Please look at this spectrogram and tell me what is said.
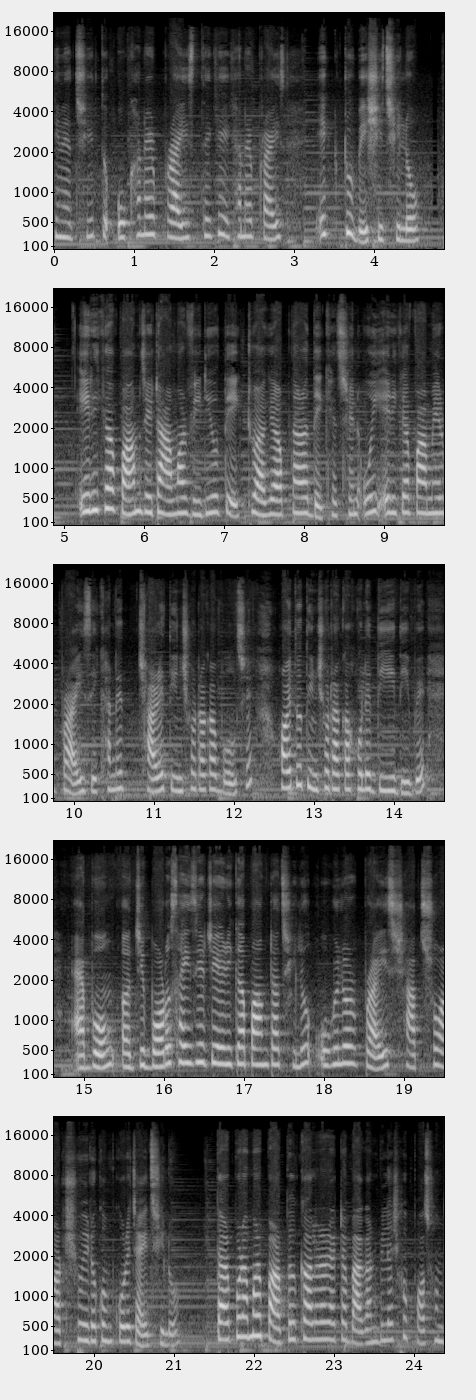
কিনেছি। তো ওখানের প্রাইস থেকে এখানের প্রাইস একটু বেশি ছিল। এরিকা পাম, যেটা আমার ভিডিওতে একটু আগে আপনারা দেখেছেন, ওই এরিকা পামের প্রাইস এখানে সাড়ে তিনশো টাকা বলছে। হয়তো তিনশো টাকা হলে দিয়ে দিবে। এবং যে বড় সাইজের যে এরিকা পামটা ছিল, ওগুলোর প্রাইস সাতশো আটশো এরকম করে চাইছিল। তারপর আমার পার্পল কালারের একটা বাগান বিলাস খুব পছন্দ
